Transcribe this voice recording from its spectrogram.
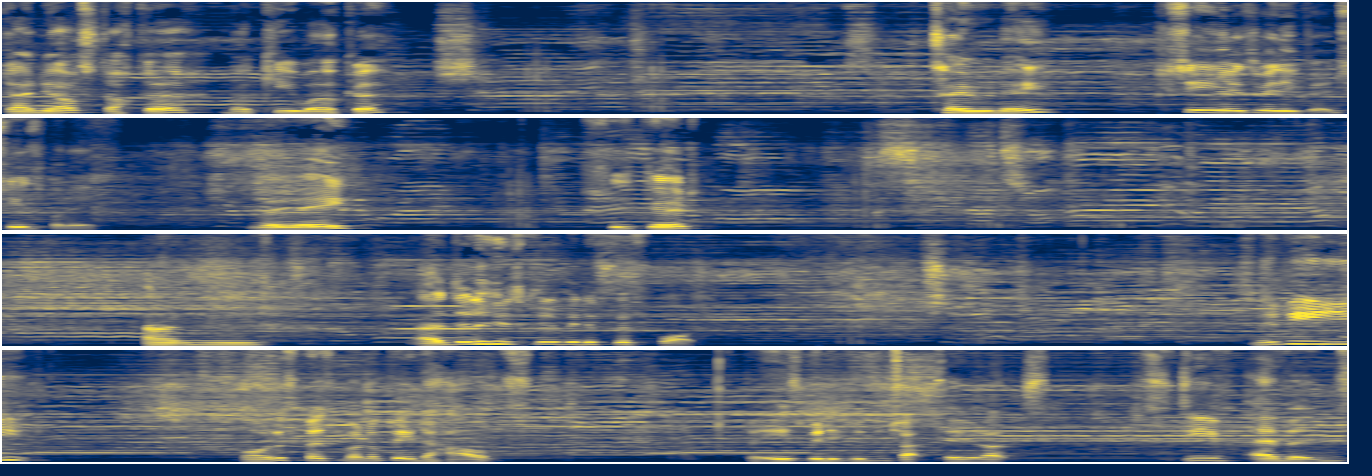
Danielle Stocker, my key worker. Tony. She is really good. She's funny. Marie. She's good. And I don't know who's going to be the fifth one. Maybe. Well, this person might not be in the house. But he's really good to chat to. That's Steve Evans,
